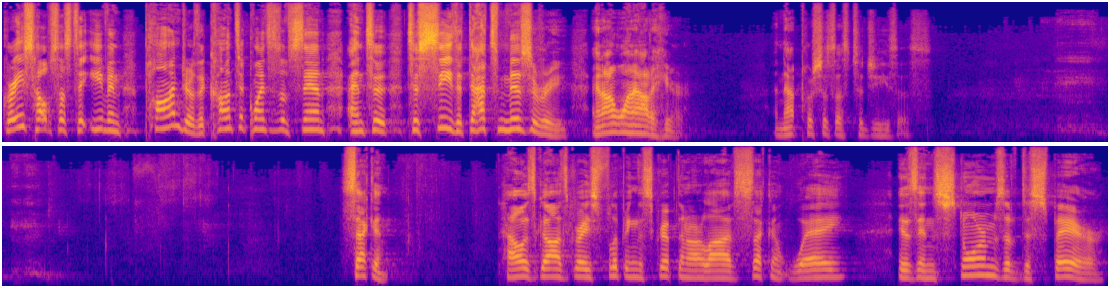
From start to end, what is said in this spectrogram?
Grace helps us to even ponder the consequences of sin and to, to see that that's misery and I want out of here. And that pushes us to Jesus. Second, how is God's grace flipping the script in our lives? Second way is in storms of despair,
